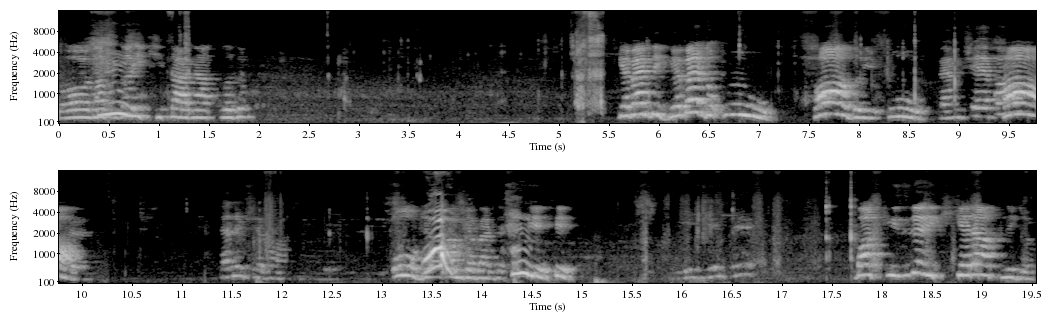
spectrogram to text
Oo nasıl da iki tane atladım. Geberdi, geberdi. Oo. Ha dayı. Oo. Ben bir şey Ha. yapamam ki. Sen de bir şey yapamazsın. Oo bir adam geberdi. Hi, hi. Bak izle iki kere atlayacağım.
